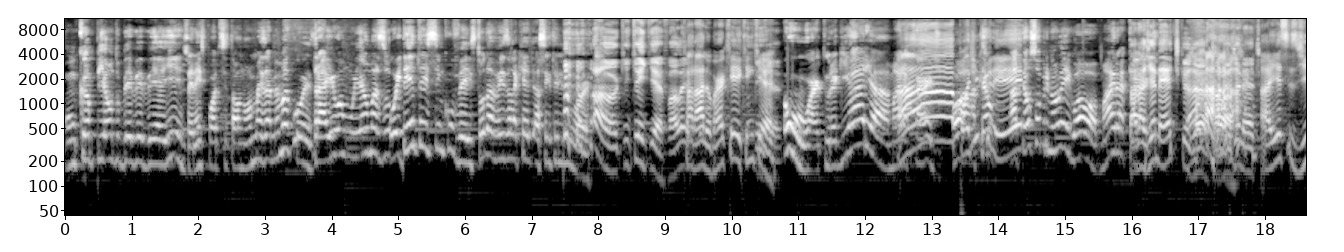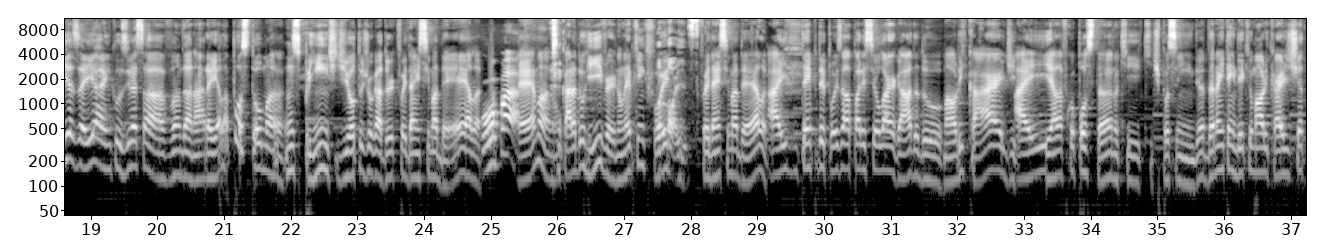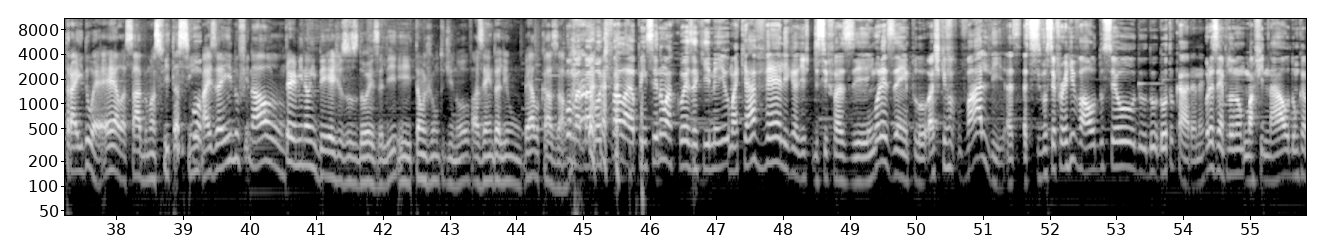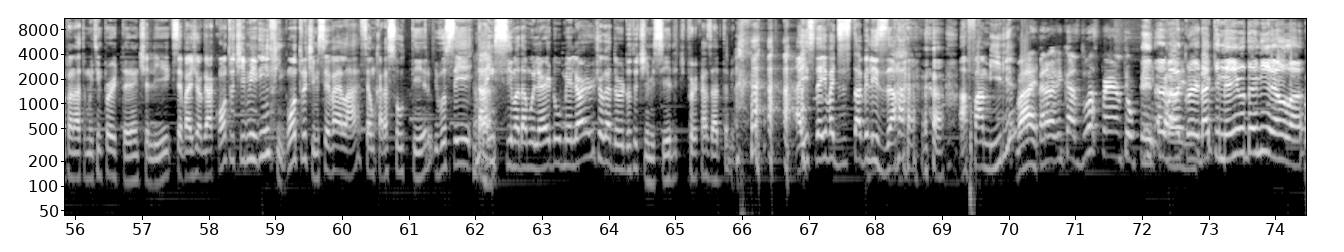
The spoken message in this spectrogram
um campeão do BBB aí, não sei nem se pode citar o nome, mas é a mesma coisa. Traiu a mulher umas 85 vezes, toda vez ela quer aceita ele de volta. Ah, que, quem que é? Fala aí. Caralho, eu marquei, quem que Quem é? O Arthur Aguiar e a Mayra Ah, Card. Ó, pode até o- crer. até o sobrenome é igual, ó. Mayra Tá na Card. genética já. Tá na genética. Aí esses dias aí, a- inclusive essa Wanda Nara aí, ela postou uma, uns prints de outro jogador que foi dar em cima dela. Opa! É, mano, um cara do River, não lembro quem que foi. Olha isso. Foi dar em cima dela. Aí, um tempo depois, ela apareceu largada do Mauricardi. Aí ela ficou postando que, que tipo assim, dando a entender que o Mauricardi tinha traído ela, sabe? Umas fitas assim. Pô. Mas aí, no final, terminam em beijos os dois ali. E tão junto de novo, fazendo ali um belo casal. Pô, mas, mas vou te falar, eu pensei numa coisa aqui meio maquiavélica de, de se fazer, hein? Por exemplo, acho que vale se você for rival do seu, do, do- do outro cara, né? Por exemplo, numa final de um campeonato muito importante ali, que você vai jogar contra o time, enfim, contra o time. Você vai lá, você é um cara solteiro, e você dá Ah. em cima da mulher do melhor jogador do outro time, se ele for casado também. Aí isso daí vai desestabilizar a família. Vai, o cara vai vir com as duas pernas no teu peito. Vai acordar que nem o Daniel lá.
